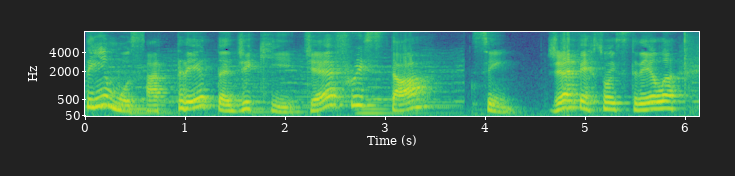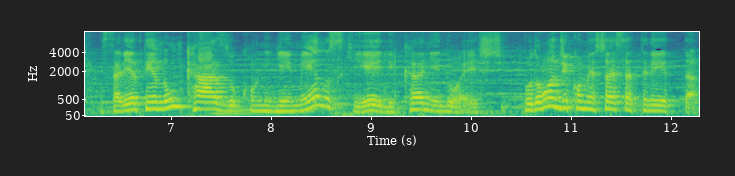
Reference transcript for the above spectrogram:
temos a treta de que Jeffree Star, sim, Jefferson Estrela estaria tendo um caso com ninguém menos que ele, Kanye do Oeste. Por onde começou essa treta?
